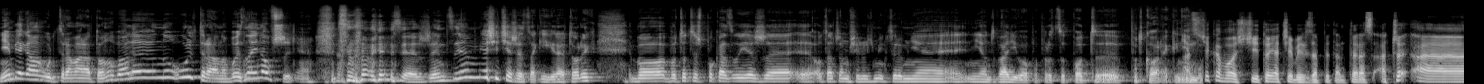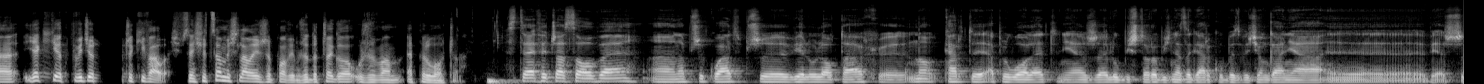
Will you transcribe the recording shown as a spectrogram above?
Nie biegam ultramaratonów, ale no ultra, no bo jest najnowszy, nie? wiesz, więc ja się cieszę z takich retoryk, bo, bo to też pokazuje, że y, otaczam się ludźmi, którym nie, nie odwaliło po prostu pod, y, pod korek. Nie a z ciekawości, to ja ciebie zapytam teraz, a, czy, a jakie odpowiedzi oczekiwałeś? W sensie, co myślałeś, że powiem, że do czego używam Apple Watcha? Strefy czasowe, na przykład przy wielu lotach, y, no karty Apple Wallet, nie, że lubisz to robić na zegarku bez wyciągania, yy, wiesz,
